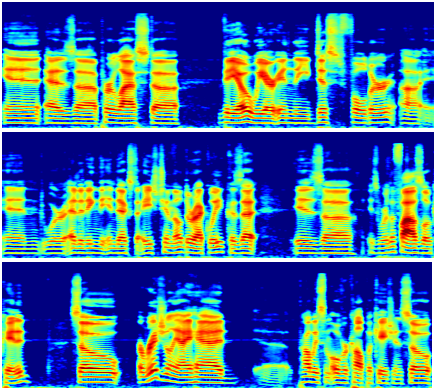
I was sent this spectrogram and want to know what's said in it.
In, as uh, per last uh, video, we are in the dist folder uh, and we're editing the index.html directly because that is uh, is where the file is located. So originally I had uh, probably some overcomplication. So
